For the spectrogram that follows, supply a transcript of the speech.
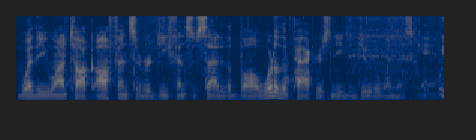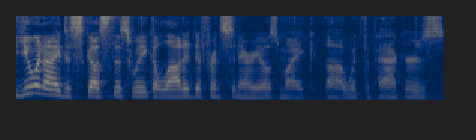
whether you want to talk offensive or defensive side of the ball, what do the Packers need to do to win this game? You and I discussed this week a lot of different scenarios, Mike, uh, with the Packers,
